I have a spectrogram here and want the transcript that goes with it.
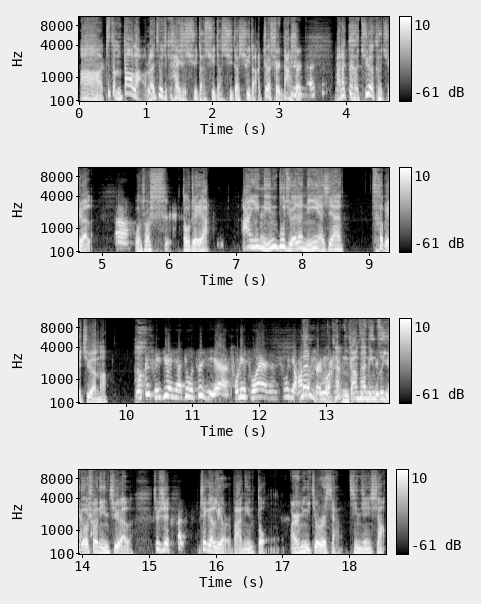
啊，这怎么到老了就就开始絮叨絮叨絮叨絮叨这事儿那事儿，完了可倔可倔了。啊，我说是都这样。阿姨，您不觉得您也现在特别倔吗？我跟谁倔去？就我自己，出里出外出小那你看，你刚才您自己都说您倔了，就是这个理儿吧，您懂。而你就是想尽尽孝，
